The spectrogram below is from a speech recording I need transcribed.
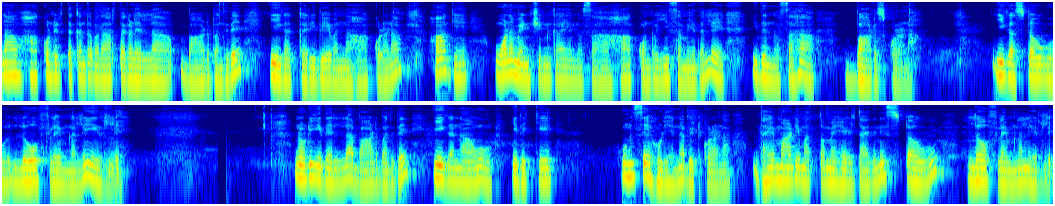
ನಾವು ಹಾಕ್ಕೊಂಡಿರ್ತಕ್ಕಂಥ ಪದಾರ್ಥಗಳೆಲ್ಲ ಬಾಡಿ ಬಂದಿದೆ. ಈಗ ಕರಿಬೇವನ್ನು ಹಾಕ್ಕೊಳ್ಳೋಣ ಹಾಗೆ ಒಣಮೆಣಸಿನ್ಕಾಯನ್ನು ಸಹ ಹಾಕ್ಕೊಂಡು ಈ ಸಮಯದಲ್ಲೇ ಇದನ್ನು ಸಹ ಬಾಡಿಸ್ಕೊಳ್ಳೋಣ. ಈಗ ಸ್ಟವ್ ಲೋ ಫ್ಲೇಮ್ನಲ್ಲಿ ಇರಲಿ. ನೋಡಿ, ಇದೆಲ್ಲ ಬಾಡಿ ಬಂದಿದೆ. ಈಗ ನಾವು ಇದಕ್ಕೆ ಹುಣಸೆ ಹುಳಿಯನ್ನು ಬಿಟ್ಕೊಳ್ಳೋಣ. ದಯಮಾಡಿ ಮತ್ತೊಮ್ಮೆ ಹೇಳ್ತಾ ಇದ್ದೀನಿ, ಸ್ಟವ್ ಲೋ ಫ್ಲೇಮ್ನಲ್ಲಿ ಇರಲಿ.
